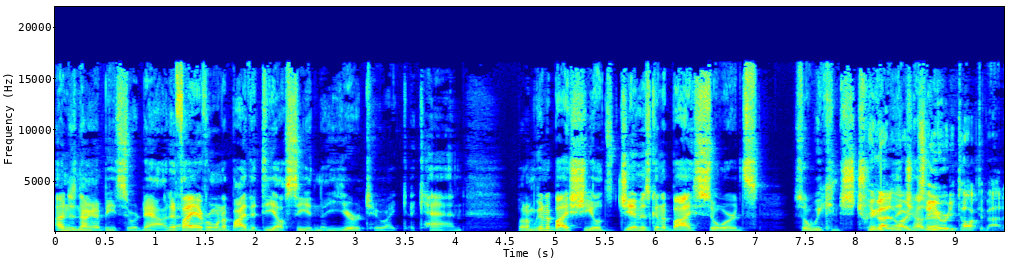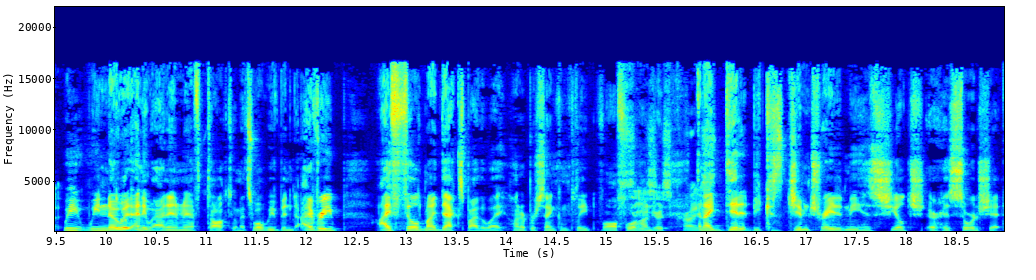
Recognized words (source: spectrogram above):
I'm just not going to beat sword now. And if I ever want to buy the DLC in a year or two, I, I can. But I'm going to buy shields. Jim is going to buy swords, so we can trade got. with each so other. you already talked about it. We we know it anyway. I didn't even have to talk to him. It's what we've been every. I filled my dex by the way, hundred percent complete of all four hundred, and I did it because Jim traded me his shield sh- or his sword shit.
